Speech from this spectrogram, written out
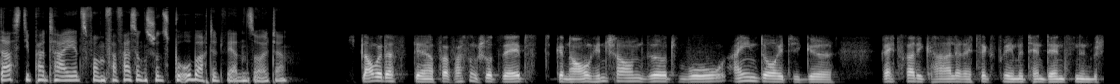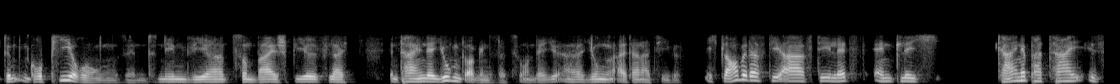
dass die Partei jetzt vom Verfassungsschutz beobachtet werden sollte? Ich glaube, dass der Verfassungsschutz selbst genau hinschauen wird, wo eindeutige rechtsradikale, rechtsextreme Tendenzen in bestimmten Gruppierungen sind. Nehmen wir zum Beispiel vielleicht in Teilen der Jugendorganisation, der äh, jungen Alternative. Ich glaube, dass die AfD letztendlich keine Partei ist,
